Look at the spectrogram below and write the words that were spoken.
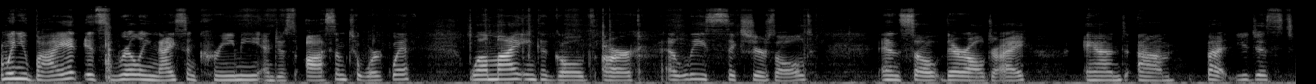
when you buy it, it's really nice and creamy and just awesome to work with. Well, my Inka Golds are at least six years old, and so they're all dry. And, um, but you just,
